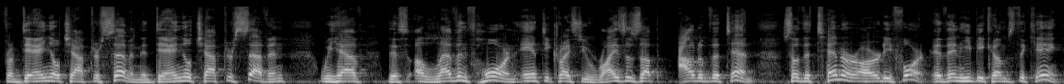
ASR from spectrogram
from Daniel chapter 7. In Daniel chapter 7, we have this 11th horn, Antichrist, who rises up out of the 10. So the 10 are already formed, and then he becomes the king.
